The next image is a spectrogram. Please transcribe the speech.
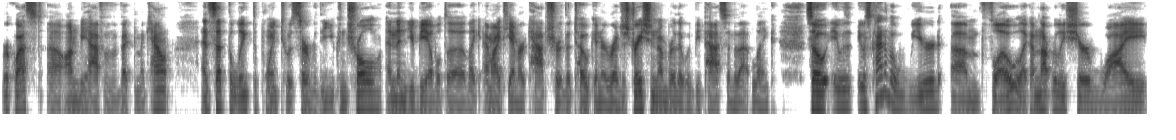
request uh, on behalf of a victim account and set the link to point to a server that you control and then you'd be able to like mitm or capture the token or registration number that would be passed into that link so it was it was kind of a weird um, flow like i'm not really sure why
